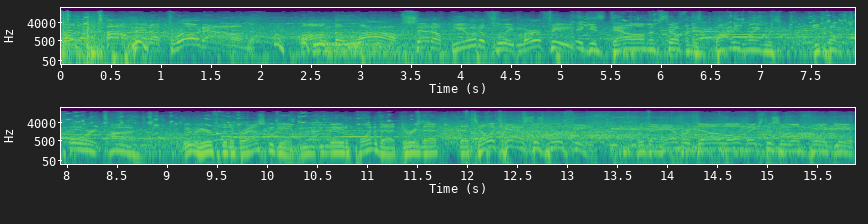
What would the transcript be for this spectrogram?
go on a top and a throwdown on the lob. Set up beautifully. Murphy. He gets down on himself and his body language becomes poor at times. We were here for the Nebraska game. You, you made a point of that during that, that telecast as Murphy with the hammer down low makes this a one-point game.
